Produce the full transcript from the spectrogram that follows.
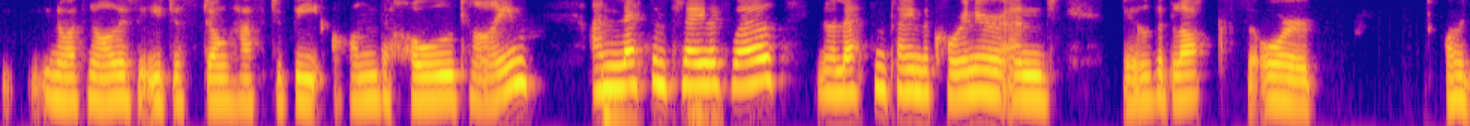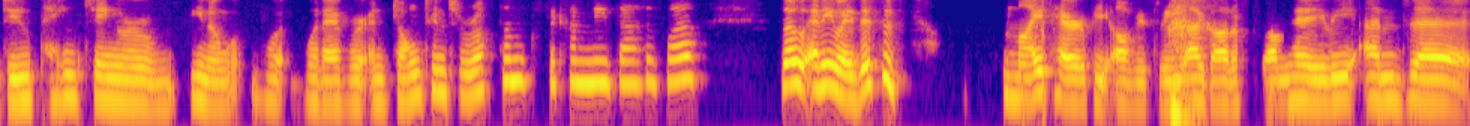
you know, acknowledge that you just don't have to be on the whole time and let them play as well. You know, let them play in the corner and build the blocks or or do painting or you know wh- whatever and don't interrupt them because they kind of need that as well so anyway this is my therapy obviously i got it from haley and uh,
